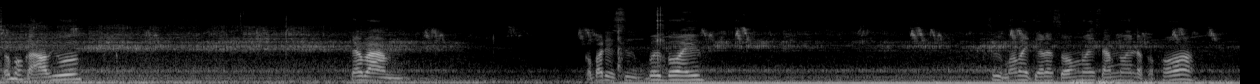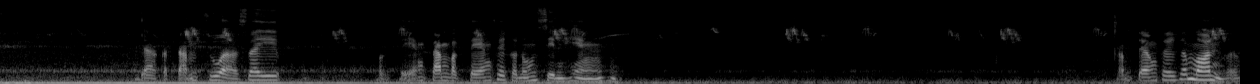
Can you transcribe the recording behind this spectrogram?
แล้วมันก็เอาอยู่แต่ว่าก็ไม่ได้ซื้อบ่อยๆซื้อมาไว้เจอละสองหน่วยสามหน่วยแล้วก็พออยากกระตำสั่วใส่บักแตงตำบักแตงใส่ขนมเส้นแห้งตำแตงใส่แซลมอนมัน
